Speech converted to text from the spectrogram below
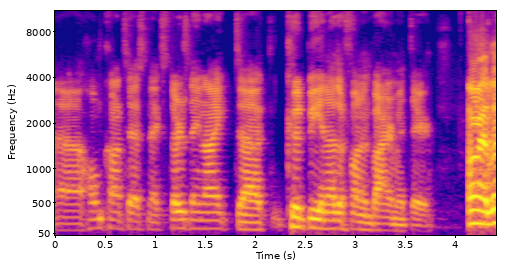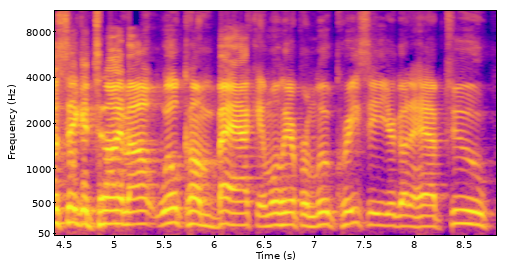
uh, home contest next Thursday night, uh, could be another fun environment there. All right, let's take a timeout. We'll come back and we'll hear from Luke Creasy. You're going to have two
